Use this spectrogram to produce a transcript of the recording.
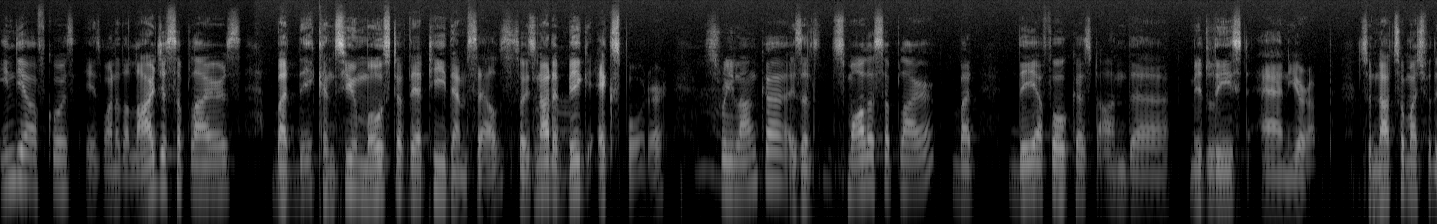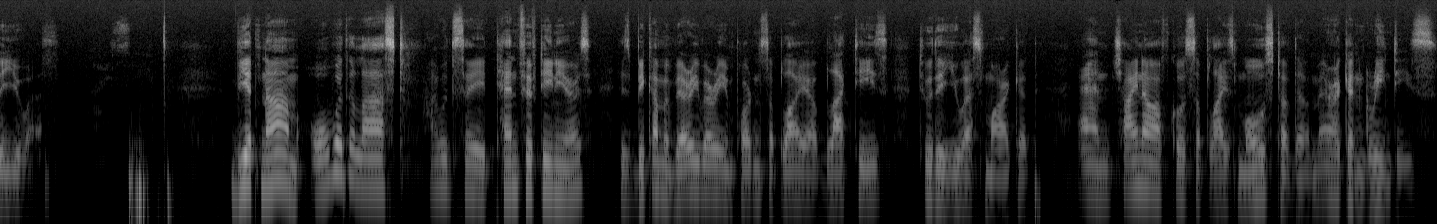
India, of course, is one of the largest suppliers, but they consume most of their tea themselves, so it's not a big exporter. Sri Lanka is a smaller supplier, but they are focused on the Middle East and Europe, so not so much for the US. Vietnam, over the last, I would say, 10, 15 years, has become a very, very important supplier of black teas to the US market. And China, of course, supplies most of the American green teas.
